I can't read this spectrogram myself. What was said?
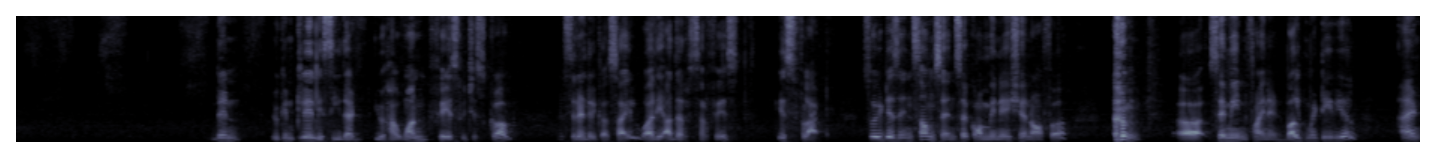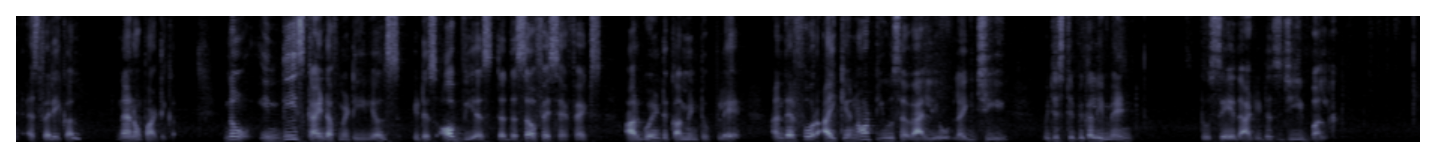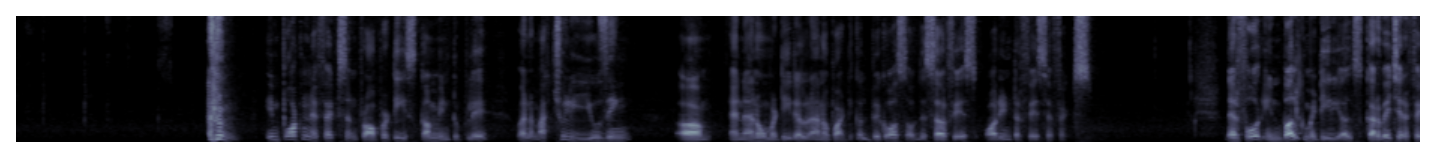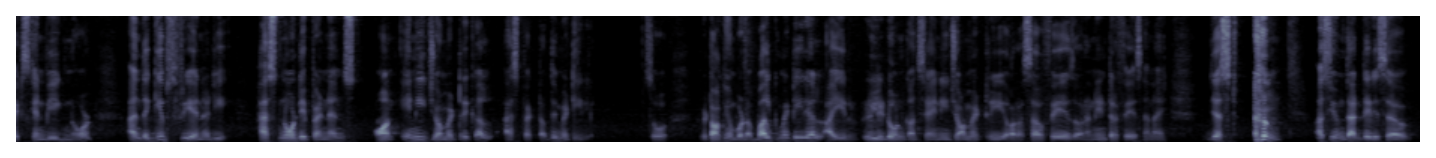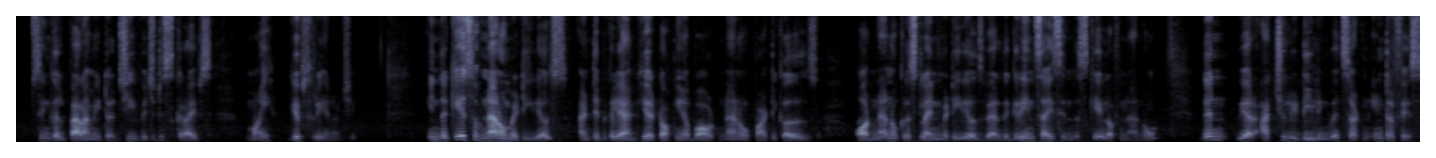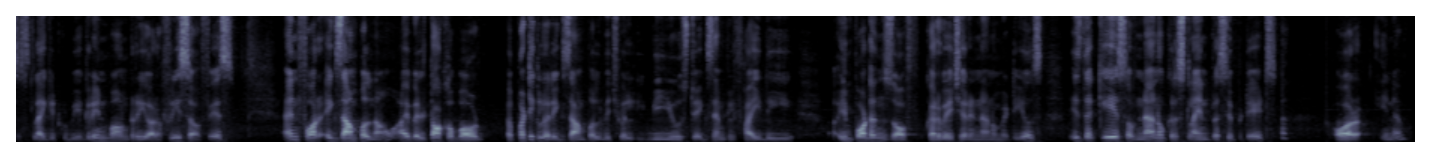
then you can clearly see that you have one face which is curved, the cylindrical side, while the other surface is flat. So, it is in some sense a combination of a uh, semi infinite bulk material and a spherical nanoparticle. Now, in these kind of materials, it is obvious that the surface effects are going to come into play and therefore, I cannot use a value like g which is typically meant to say that it is g bulk. Important effects and properties come into play when I am actually using um, a nanomaterial nanoparticle because of the surface or interface effects. Therefore, in bulk materials curvature effects can be ignored and the Gibbs free energy has no dependence on any geometrical aspect of the material. So, we are talking about a bulk material, I really do not consider any geometry or a surface or an interface and I just assume that there is a single parameter g which describes my Gibbs free energy. In the case of nanomaterials and typically I am here talking about nanoparticles or nanocrystalline materials where the grain size in the scale of nano, then we are actually dealing with certain interfaces like it could be a grain boundary or a free surface. And for example, now I will talk about a particular example which will be used to exemplify the importance of curvature in nanomaterials is the case of nanocrystalline precipitates or in a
